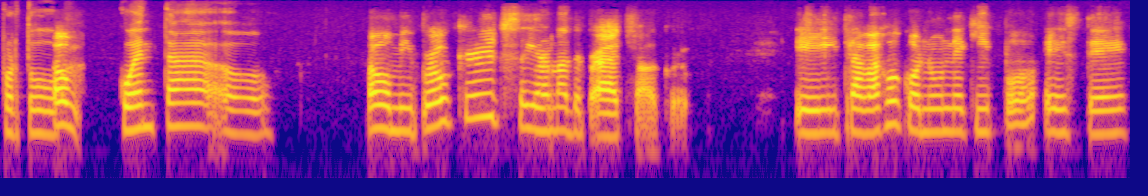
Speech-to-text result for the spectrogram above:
por tu oh. cuenta o Oh, mi brokerage se llama The Bradshaw Group. Y trabajo con un equipo este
